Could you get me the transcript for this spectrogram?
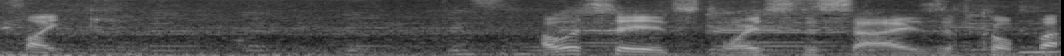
It's like, I would say it's twice the size of Copa.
